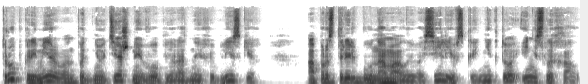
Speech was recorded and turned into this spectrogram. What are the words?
Труп кремирован под неутешные вопли родных и близких, а про стрельбу на Малой Васильевской никто и не слыхал.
